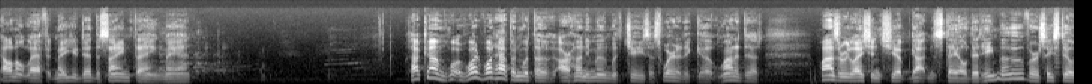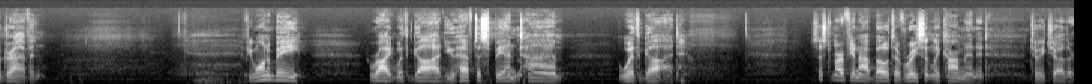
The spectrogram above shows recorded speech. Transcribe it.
Y'all don't laugh at me. You did the same thing, man. How come? What, what, what happened with the, our honeymoon with Jesus? Where did it go? Why did the, why has the relationship gotten stale? Did he move or is he still driving? If you want to be right with God, you have to spend time with God. Sister Murphy and I both have recently commented to each other.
